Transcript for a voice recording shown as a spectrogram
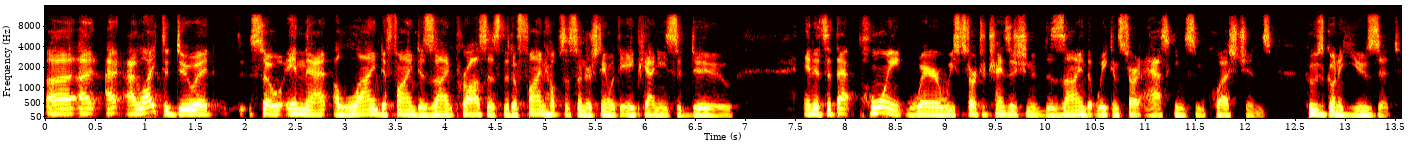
uh, I, I like to do it so in that align, define, design process. The define helps us understand what the API needs to do, and it's at that point where we start to transition to design that we can start asking some questions: Who's going to use it?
